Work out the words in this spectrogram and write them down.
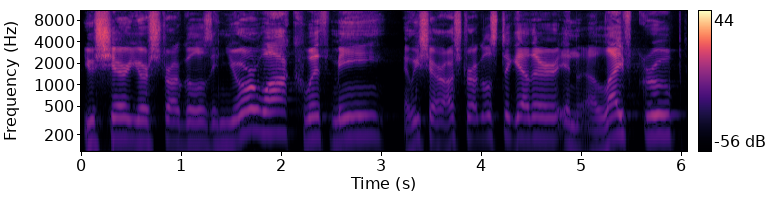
you share your struggles in your walk with me and we share our struggles together in a life group.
